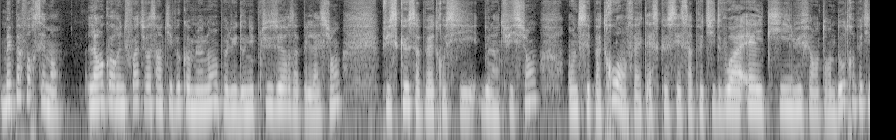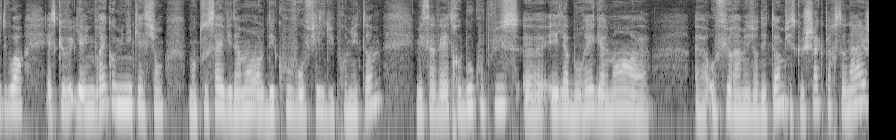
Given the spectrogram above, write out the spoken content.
mais pas forcément. Là, encore une fois, tu vois, c'est un petit peu comme le nom, on peut lui donner plusieurs appellations, puisque ça peut être aussi de l'intuition. On ne sait pas trop, en fait. Est-ce que c'est sa petite voix, elle, qui lui fait entendre d'autres petites voix? Est-ce qu'il y a une vraie communication? Bon, tout ça, évidemment, on le découvre au fil du premier tome, mais ça va être beaucoup plus euh, élaboré également. Euh, euh, au fur et à mesure des tomes, puisque chaque personnage,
